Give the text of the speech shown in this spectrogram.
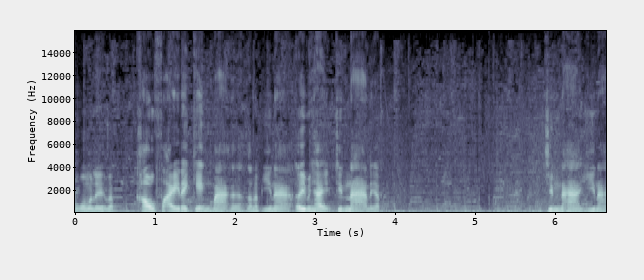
ตัวมันเลยแบบเข้าไฟได้เก่งมากนะสำหรับยีน่าเอ้ยไม่ใช่จินน่านะครับจินน่ายีน่า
